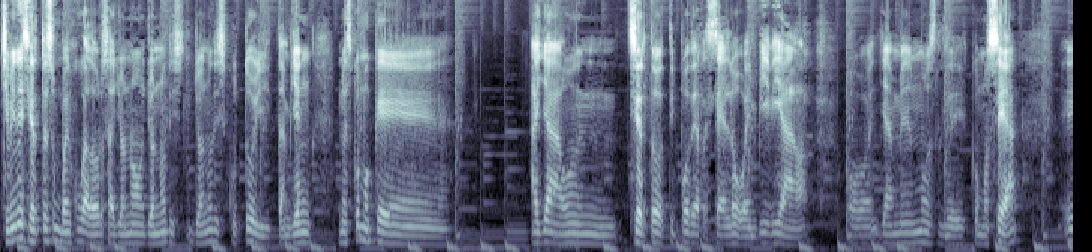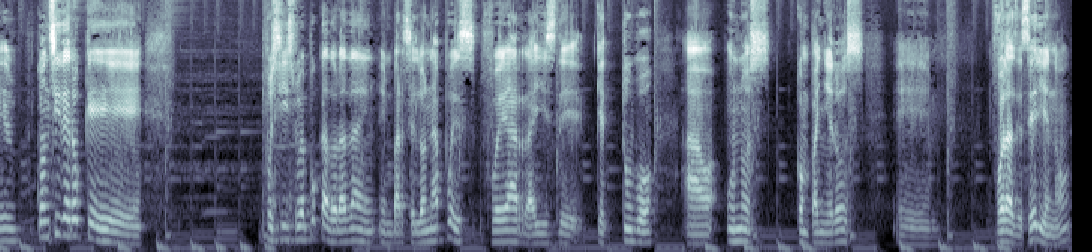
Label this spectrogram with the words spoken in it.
si bien es cierto es un buen jugador o sea yo no yo no yo no discuto y también no es como que haya un cierto tipo de recelo o envidia o, llamémosle como sea, eh, considero que pues sí, su época dorada en, Barcelona pues fue a raíz de que tuvo a unos compañeros eh, fuera de serie, ¿no?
